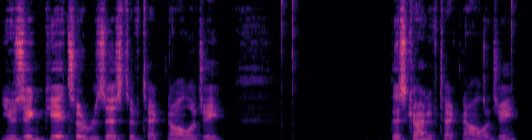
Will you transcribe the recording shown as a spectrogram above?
using piezo-resistive technology, this kind of technology,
